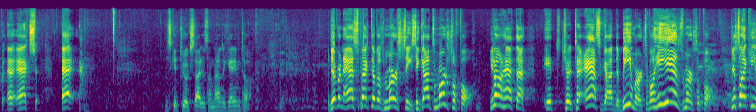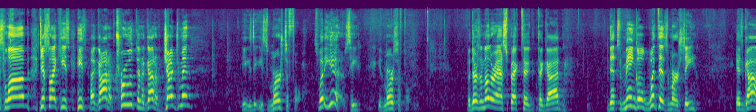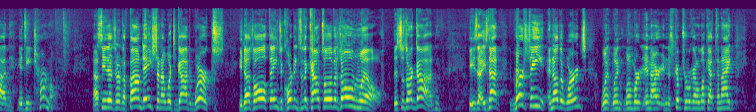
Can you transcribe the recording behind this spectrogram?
just get too excited sometimes I can't even talk. A different aspect of his mercy. See, God's merciful. You don't have to, it, to, to ask God to be merciful. He is merciful. Just like he's love, just like he's, he's a God of truth and a God of judgment. He's, he's merciful. That's what he is. He, he's merciful. But there's another aspect to, to God that's mingled with his mercy is God is eternal. Now, see, there's a foundation on which God works. He does all things according to the counsel of his own will. This is our God. He's, uh, he's not mercy, in other words, when, when, when we're in, our, in the scripture we're going to look at tonight,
